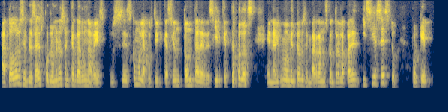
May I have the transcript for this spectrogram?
a todos los empresarios por lo menos han quebrado una vez. Pues es como la justificación tonta de decir que todos en algún momento nos embarramos contra la pared. Y sí es esto, porque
